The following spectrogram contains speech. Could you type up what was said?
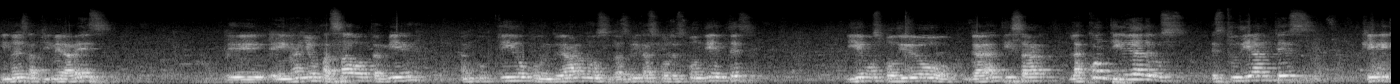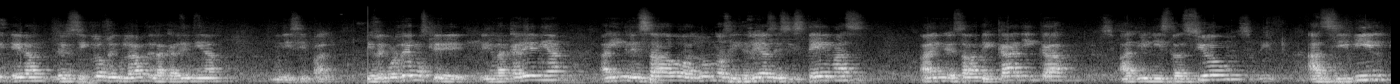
Y no es la primera vez. Eh, en año pasado también han cumplido con entregarnos las becas correspondientes y hemos podido garantizar la continuidad de los estudiantes que eran del ciclo regular de la Academia Municipal. Y recordemos que en la Academia han ingresado alumnos de ingenierías de sistemas, ha ingresado a mecánica, administración, a civil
